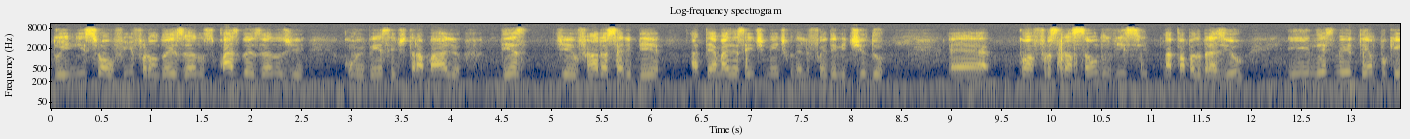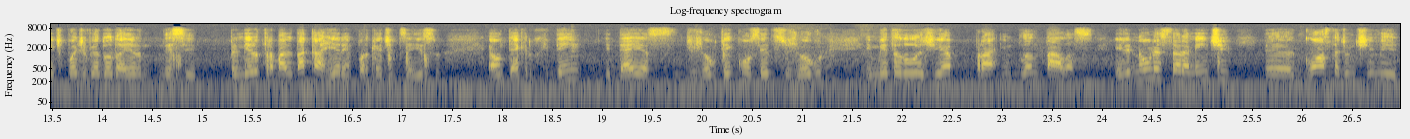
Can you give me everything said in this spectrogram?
do início ao fim. Foram dois anos, quase dois anos de convivência e de trabalho, desde o final da Série B até mais recentemente, quando ele foi demitido é, com a frustração do vice na Copa do Brasil. E nesse meio tempo que a gente pôde ver do Odair nesse primeiro trabalho da carreira, é importante dizer isso, é um técnico que tem ideias de jogo, tem conceitos de jogo e metodologia para implantá-las. Ele não necessariamente eh, gosta de um time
